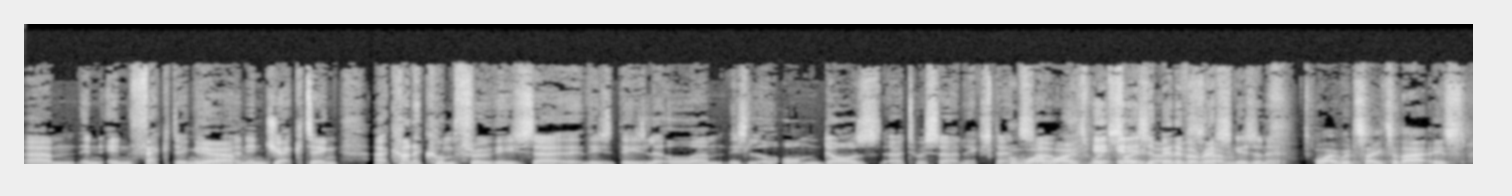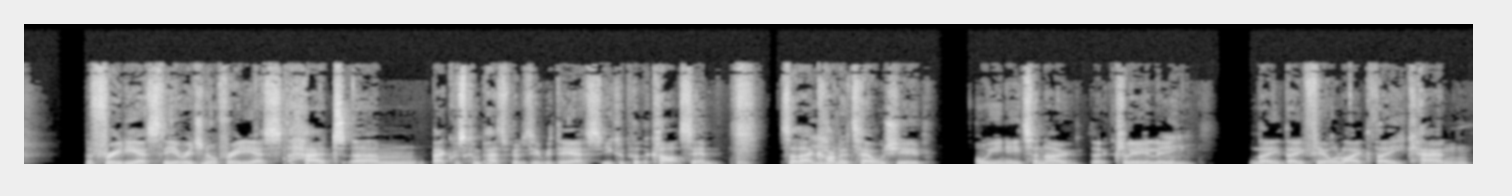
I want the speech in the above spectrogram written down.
um, in, infecting and, yeah. and injecting uh, kind of come through these uh, these these little um, these little open doors uh, to a certain extent. What, so what it, it is a bit of a risk, um, isn't it? What I would say to that is the 3DS, the original 3DS, had um, backwards compatibility with DS. You could put the carts in, so that mm. kind of tells you all you need to know. That clearly mm. they they feel like they can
